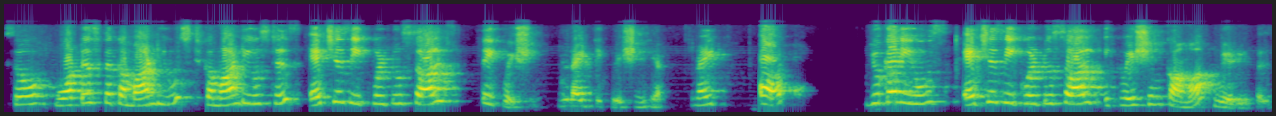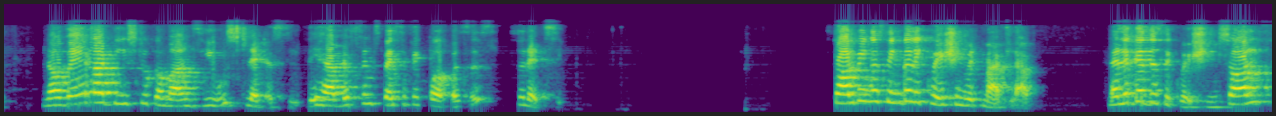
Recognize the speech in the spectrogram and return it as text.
So what is the command used? Command used is h is equal to solve the equation. You write the equation here, right? Or you can use h is equal to solve equation comma variable. Now where are these two commands used? Let us see. They have different specific purposes. So let's see. Solving a single equation with MATLAB. Now look at this equation. Solve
